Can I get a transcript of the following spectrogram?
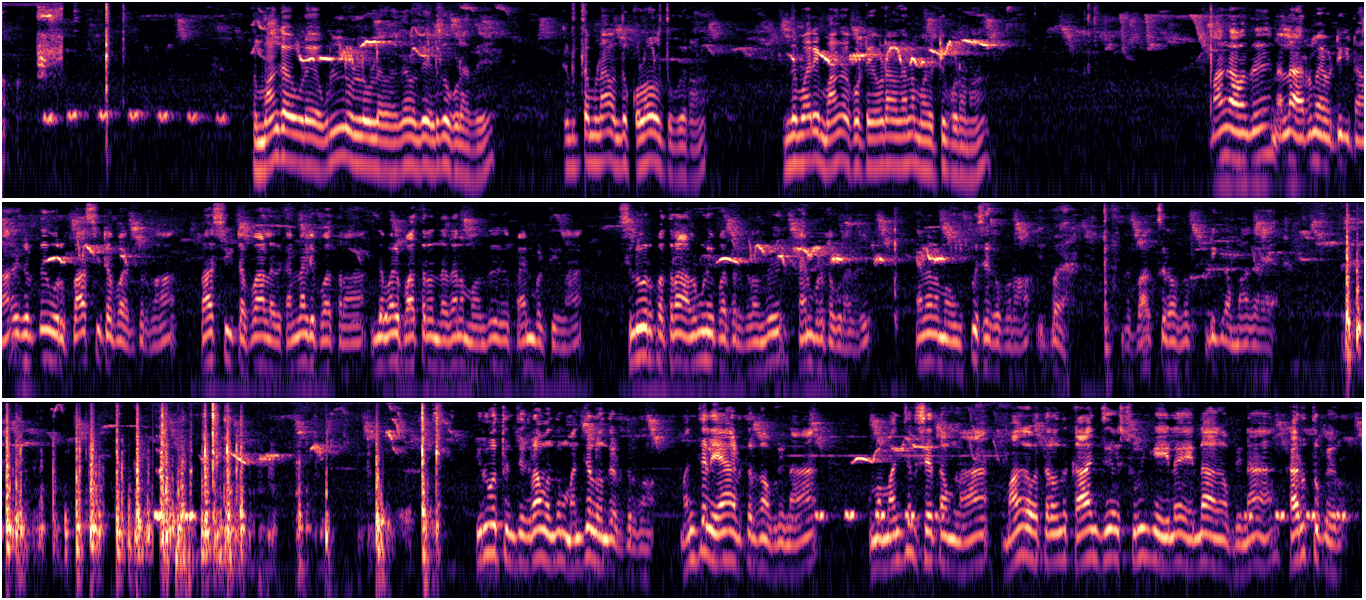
மாங்காவுடைய உள்ள உள்ள உள்ள இதை வந்து எடுக்கக்கூடாது. எடுத்தோம்னா வந்து குளவளத்து போயிடும். இந்த மாதிரி மாங்காய் கொட்டையோட தான் நம்ம வெட்டி போடணும். மாங்காய் வந்து நல்லா அருமையாக வெட்டிக்கிட்டோம் அதுக்கடுத்து ஒரு பிளாஸ்டிக் டப்பா எடுத்துருக்கோம் பிளாஸ்டிக் டப்பா அல்லது கண்ணாடி பாத்திரம் இந்த மாதிரி பாத்திரம் இருந்தால் தான் நம்ம வந்து பயன்படுத்திக்கலாம். சில்வர் பாத்திரம் அலுமினிய பாத்திரத்தில் வந்து பயன்படுத்தக்கூடாது. ஏன்னா நம்ம உப்பு சேர்க்க போகிறோம் இப்போ இந்த பாக்ஸில் வந்து பிடிக்கிற மாங்காயை. இருபத்தஞ்சு கிராம் வந்து மஞ்சள் வந்து எடுத்திருக்கோம். மஞ்சள் ஏன் எடுத்திருக்கோம் அப்படின்னா நம்ம மஞ்சள் சேர்த்தோம்னா மாங்காய் பத்திரம் வந்து காஞ்சு சுருங்கையில் என்ன ஆகும் அப்படின்னா கருத்து போயிடும்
